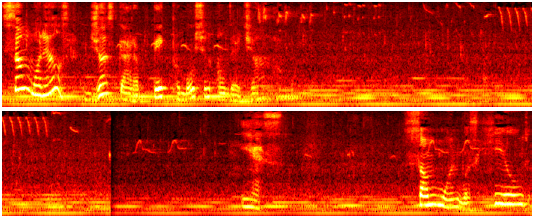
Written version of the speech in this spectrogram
Someone else just got a big promotion on their job. Yes. Someone was healed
